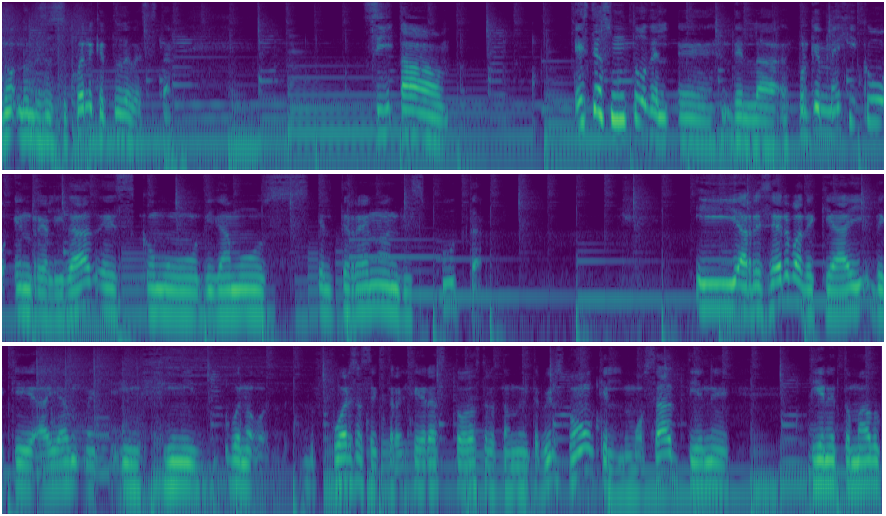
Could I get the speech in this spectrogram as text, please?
no, donde se supone que tú debes estar. Sí, uh, este asunto del, eh, de la... Porque México en realidad es como, digamos, el terreno en disputa. Y a reserva de que hay, de que haya infinidad, bueno, fuerzas extranjeras todas tratando de intervenir. Supongo que el Mossad tiene, tiene tomado,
